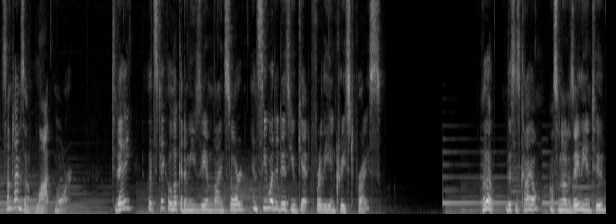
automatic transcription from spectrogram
sometimes a lot more. Today, let's take a look at a museum line sword and see what it is you get for the increased price. Hello, this is Kyle, also known as Alientude,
